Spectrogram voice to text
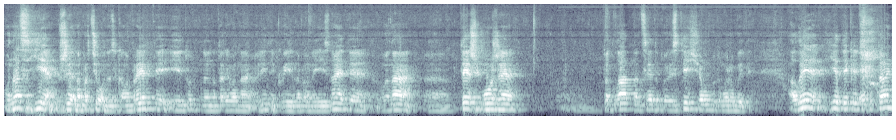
У нас є вже напрацьовані законопроекти, і тут Наталя Івановна Олійник, ви, напевно, її знаєте, вона е, теж може докладно це доповісти, що ми будемо робити. Але є декілька питань,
